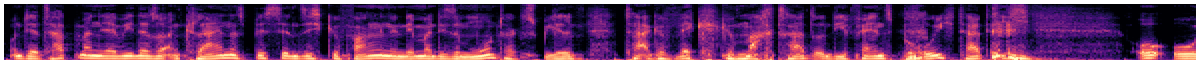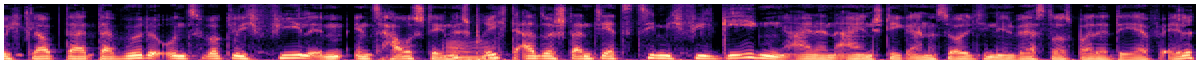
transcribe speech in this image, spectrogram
Und jetzt hat man ja wieder so ein kleines bisschen sich gefangen, indem man diese Montagsspieltage weggemacht hat und die Fans beruhigt hat. Ich Oh, oh, ich glaube, da, da würde uns wirklich viel im, ins Haus stehen. Es spricht also stand jetzt ziemlich viel gegen einen Einstieg eines solchen Investors bei der DFL.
